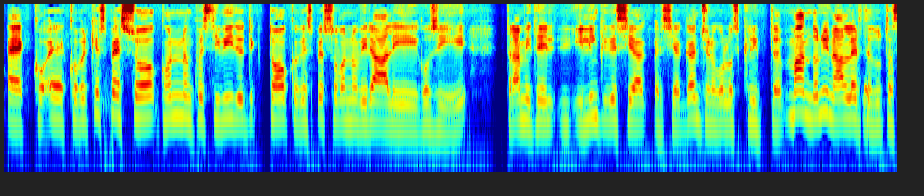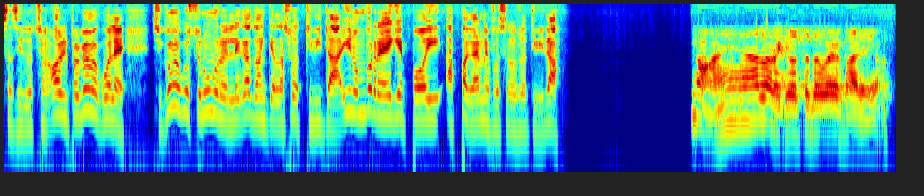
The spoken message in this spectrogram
Ecco, ecco, perché spesso con questi video TikTok che spesso vanno virali così, tramite i link che si, si agganciano con lo script, mandano in alert tutta questa situazione. Ora il problema qual è? Siccome questo numero è legato anche alla sua attività, io non vorrei che poi a pagarne fosse la sua attività. No, eh, allora che cosa dovevo fare io?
